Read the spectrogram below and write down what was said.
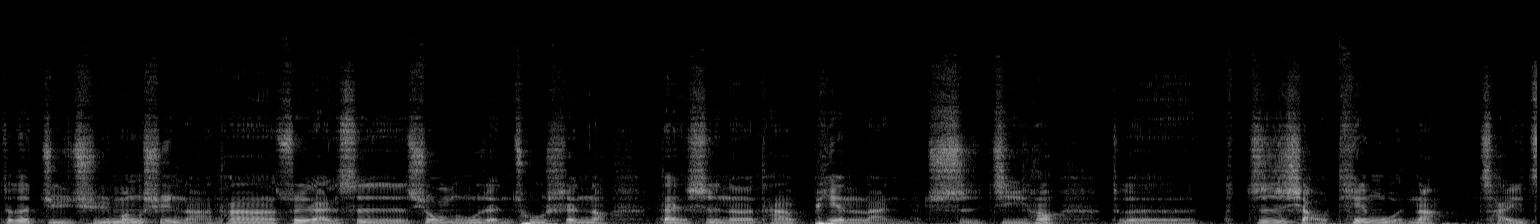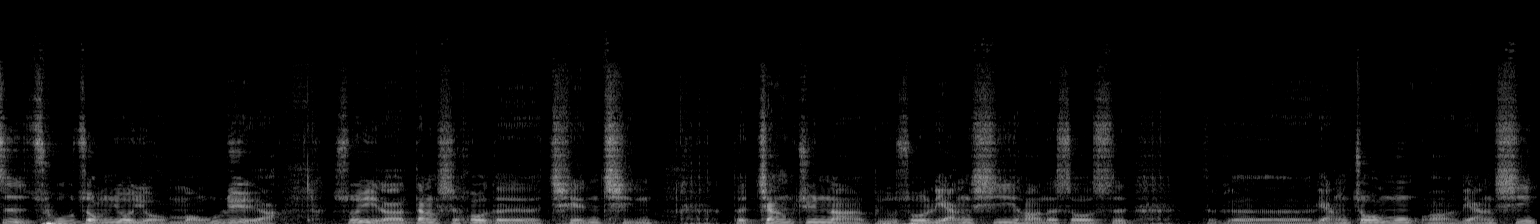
这个沮渠蒙逊啊，他虽然是匈奴人出身呢，但是呢，他遍览史籍哈，这个知晓天文呐。才智出众又有谋略啊，所以呢，当时候的前秦的将军呐，比如说梁奚哈，那时候是这个凉州牧啊，梁奚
